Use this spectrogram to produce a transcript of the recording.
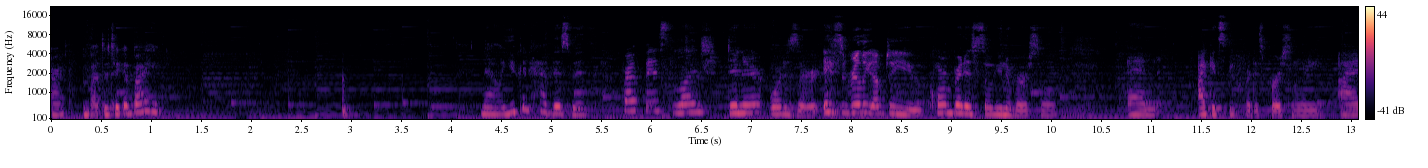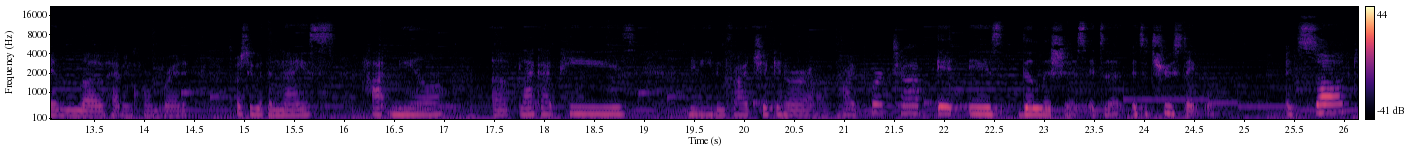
All right, I'm about to take a bite. Now you can have this with breakfast, lunch, dinner, or dessert. It's really up to you. Cornbread is so universal and I can speak for this personally. I love having cornbread, especially with a nice hot meal of black-eyed peas, maybe even fried chicken or fried pork chop. It is delicious. It's a, it's a true staple. It's soft,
